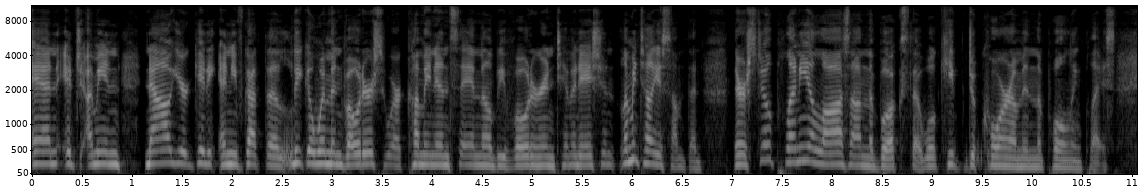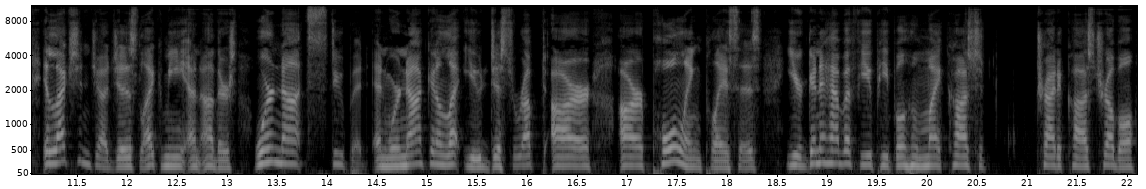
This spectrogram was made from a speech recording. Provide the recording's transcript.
And it, I mean, now you're getting, and you've got the League of Women Voters who are coming in saying there'll be voter intimidation. Let me tell you something. There are still plenty of laws on the books that will keep decorum in the polling place. Election judges, like me and others, we're not stupid, and we're not going to let you disrupt our our polling polling places, you're going to have a few people who might cause to try to cause trouble,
